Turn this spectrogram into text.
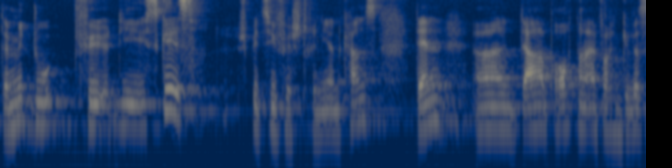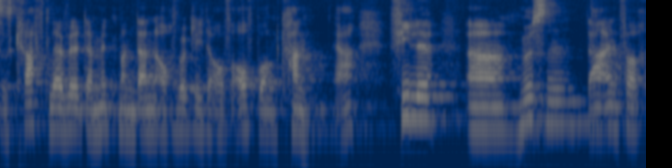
damit du für die Skills spezifisch trainieren kannst. Denn äh, da braucht man einfach ein gewisses Kraftlevel, damit man dann auch wirklich darauf aufbauen kann. Ja? Viele äh, müssen da einfach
